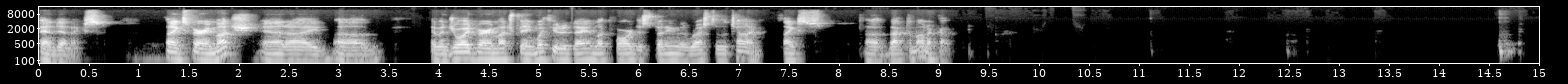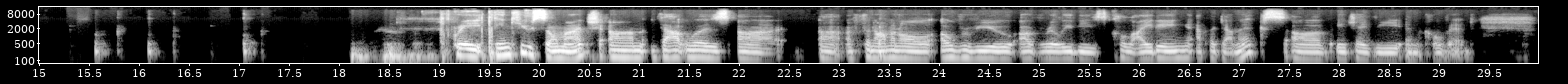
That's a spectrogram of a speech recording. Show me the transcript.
pandemics. Thanks very much. And I have enjoyed very much being with you today and look forward to spending the rest of the time. Thanks uh, back to Monica. Great, thank you so much. Um, that was uh, uh, a phenomenal overview of really these colliding epidemics of HIV and COVID.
